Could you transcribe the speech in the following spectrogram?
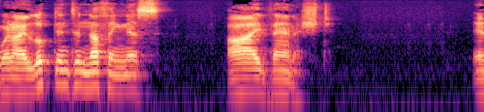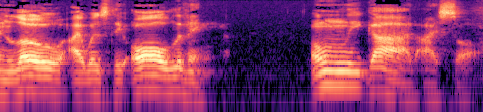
When I looked into nothingness, I vanished. And lo, I was the all living. Only God I saw.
